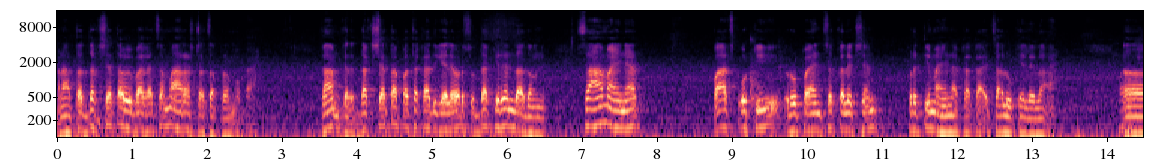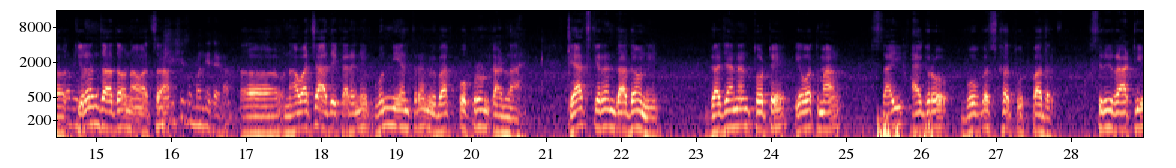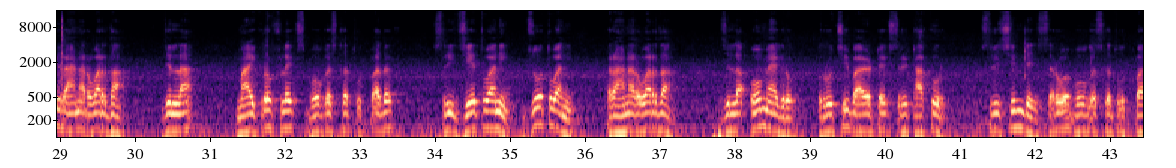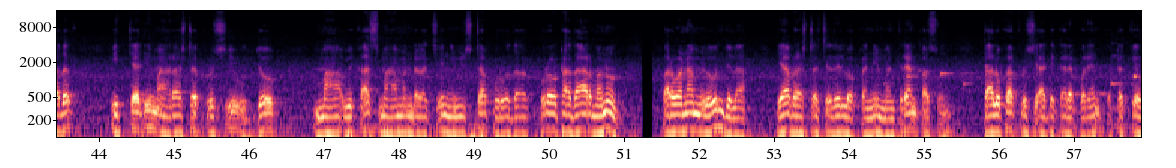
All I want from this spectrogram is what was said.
आणि आता दक्षता विभागाचा महाराष्ट्राचा प्रमुख आहे. काम करत दक्षता पथकात गेल्यावर सुद्धा किरण जाधवने सहा महिन्यात पाच कोटी रुपयांचं कलेक्शन प्रति महिना का काय चालू केलेलं आहे. किरण जाधव नावाचा नावाच्या अधिकाऱ्याने गुण नियंत्रण विभाग पोखरून काढला आहे. याच किरण जाधवने गजानन तोटे यवतमाळ साई ॲग्रो बोगस खत उत्पादक श्री राठी राहणार वर्धा जिल्हा मायक्रोफ्लेक्स बोगस खत उत्पादक श्री जेतवानी जोतवानी राहणार वर्धा जिल्हा ओम ॲग्रो रुची बायोटेक श्री ठाकूर श्री शिंदे सर्व बोगस खत उत्पादक इत्यादी महाराष्ट्र कृषी उद्योग महाविकास महामंडळाचे निविष्ठा पुरवठा पुरवठादार म्हणून परवाना मिळवून दिला. या भ्रष्टाचारी लोकांनी मंत्र्यांपासून तालुका कृषी अधिकाऱ्यापर्यंत टक्के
